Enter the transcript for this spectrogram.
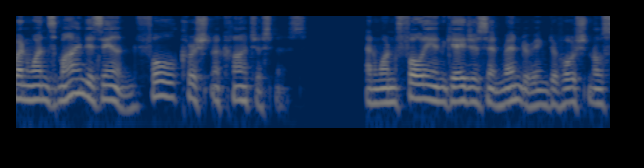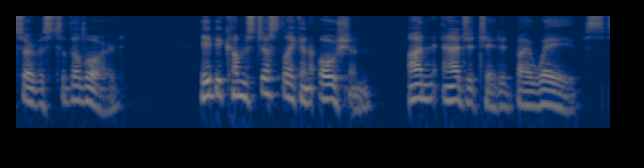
When one's mind is in full Krishna consciousness, and one fully engages in rendering devotional service to the Lord, he becomes just like an ocean, unagitated by waves.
